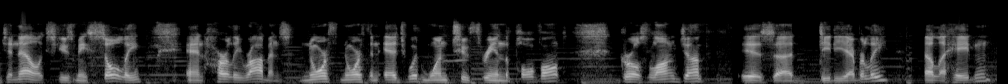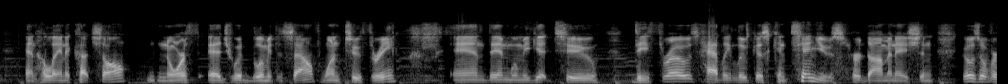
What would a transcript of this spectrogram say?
Janelle, excuse me, Soley and Harley Robbins. North, North, and Edgewood one two three in the pole vault. Girls long jump is uh, Dee Dee Eberly, Ella Hayden, and Helena Cutshaw. North, Edgewood, Bloomington South, one, two, three. And then when we get to the throws, Hadley Lucas continues her domination, goes over,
